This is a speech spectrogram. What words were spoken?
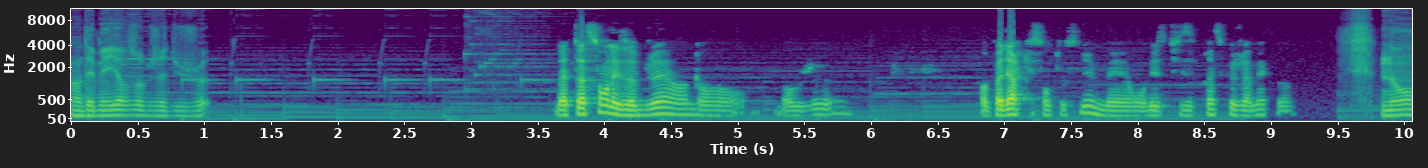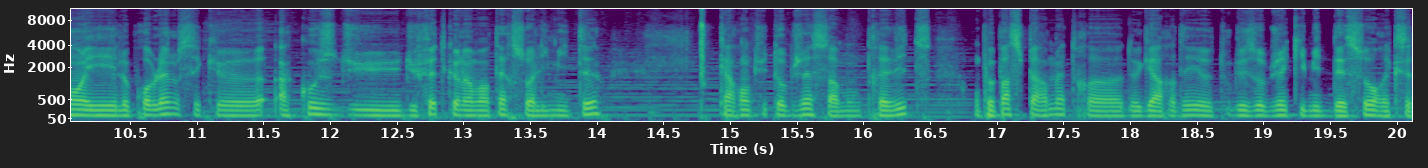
Un des meilleurs objets du jeu. Bah, de toute façon, les objets hein, dans, dans le jeu. On va pas dire qu'ils sont tous nuls, mais on les utilise presque jamais quoi. Non, et le problème c'est que à cause du, du fait que l'inventaire soit limité, 48 objets ça monte très vite, on peut pas se permettre euh, de garder euh, tous les objets qui imitent des sorts, etc.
